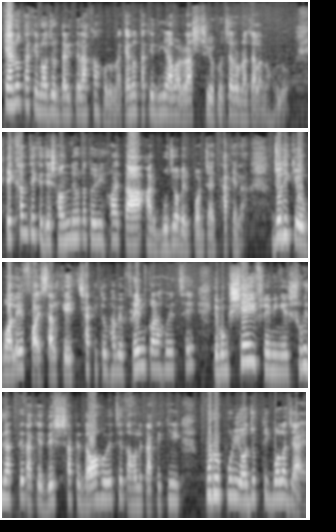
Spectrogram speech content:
কেন তাকে নজরদারিতে রাখা হলো না? কেন তাকে দিয়ে আবার রাষ্ট্রীয় প্রচারণা চালানো হলো? এখান থেকে যে সন্দেহটা তৈরি হয় তা আর গুজবের পর্যায়ে থাকে না। যদি কেউ বলে ফয়সালকে ইচ্ছাকৃতভাবে ফ্রেম করা হয়েছে এবং সেই ফ্রেমিং এর সুবিধার্থে তাকে দেশ ছাড়তে দেওয়া হয়েছে, তাহলে তাকে কি পুরোপুরি অযৌক্তিক বলা যায়?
